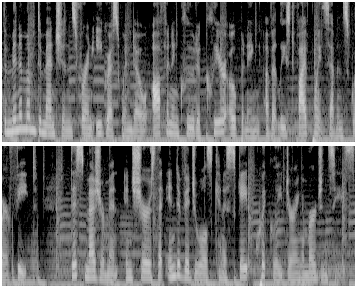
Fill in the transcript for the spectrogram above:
The minimum dimensions for an egress window often include a clear opening of at least 5.7 square feet. This measurement ensures that individuals can escape quickly during emergencies.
